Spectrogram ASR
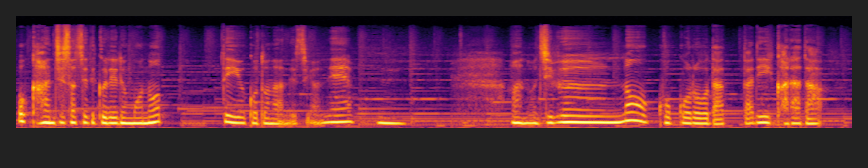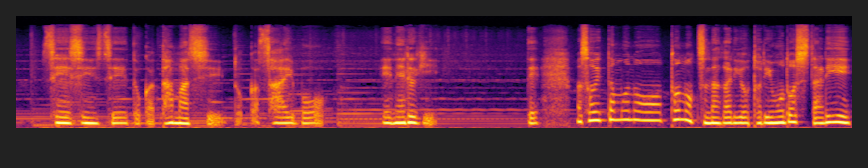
を感じさせてくれるものっていうことなんですよね。うん、あの自分の心だったり体精神性とか魂とか細胞エネルギー、まあ、そういったものとのつながりを取り戻したり、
